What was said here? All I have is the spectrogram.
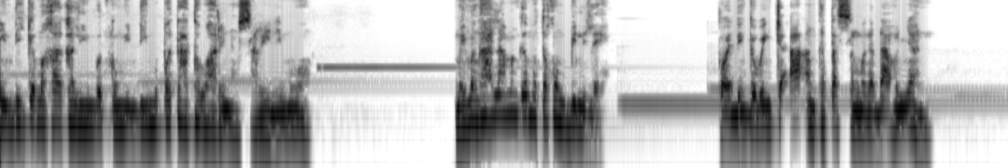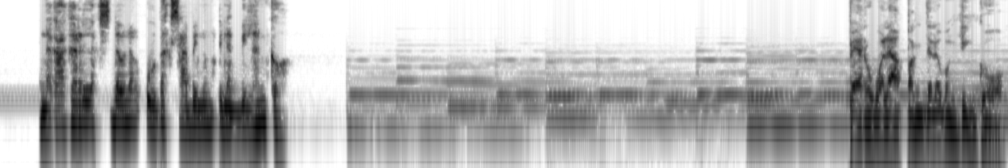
hindi ka makakalimot kung hindi mo patatawarin ang sarili mo. May mga halamang gamot akong binili. Pwedeng gawing tsaa ang katas ng mga dahon niyan. Nakaka-relax daw ng utak sabi nung pinagbilhan ko. Pero wala pang dalawang linggo.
